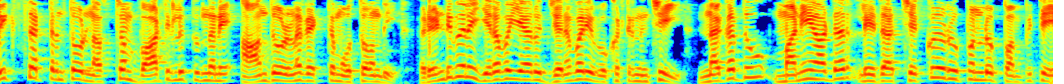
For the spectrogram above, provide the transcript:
బిగ్ చట్టంతో నష్టం వాటిల్లుతుందనే ఆందోళన వ్యక్తమవుతోంది. రెండు వేల ఇరవై ఆరు జనవరి ఒకటి నుంచి నగదు మనీ ఆర్డర్ లేదా చెక్కుల రూపంలో పంపితే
